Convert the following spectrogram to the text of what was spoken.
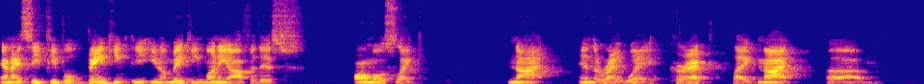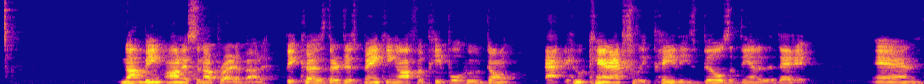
and I see people banking, you know, making money off of this almost like not in the right way, correct? Like not um, not being honest and upright about it because they're just banking off of people who don't who can't actually pay these bills at the end of the day. And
